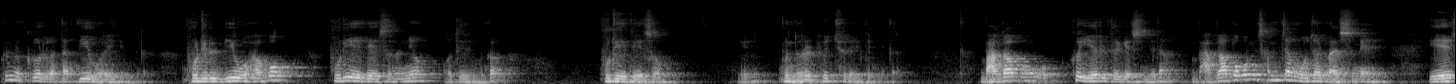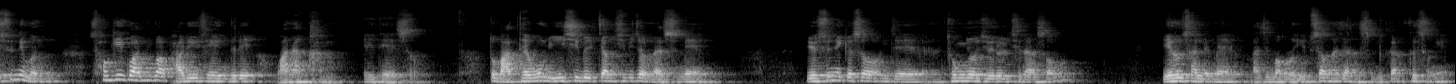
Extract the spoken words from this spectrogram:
그러면 그걸 갖다 미워해야 됩니다. 불의를 미워하고 불의에 대해서는요, 어떻게 됩니까? 불의에 대해서 예, 분노를 표출해야 됩니다. 마가복음, 그 예를 들겠습니다. 마가복음 3장 5절 말씀에 예수님은 서기관과 바리새인들의 완악함에 대해서 또 마태복음 21장 12절 말씀에 예수님께서 이제 종료주의를 지나서 예루살렘에 마지막으로 입성하지 않았습니까? 그 성에.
